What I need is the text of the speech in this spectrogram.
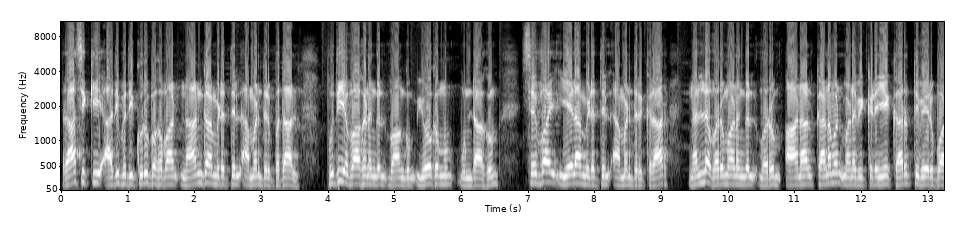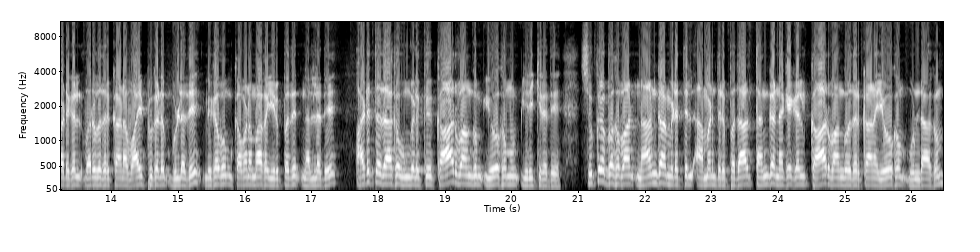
ராசிக்கு அதிபதி குரு பகவான் நான்காம் இடத்தில் அமர்ந்திருப்பதால் புதிய வாகனங்கள் வாங்கும் யோகமும் உண்டாகும். செவ்வாய் ஏழாம் இடத்தில் அமர்ந்திருக்கிறார். நல்ல வருமானங்கள் வரும். ஆனால் கணவன் மனைவிக்கிடையே கருத்து வேறுபாடுகள் வருவதற்கான வாய்ப்புகளும் உள்ளது. மிகவும் கவனமாக இருப்பது நல்லது. அடுத்ததாக உங்களுக்கு கார் வாங்கும் யோகமும் இருக்கிறது. சுக்கர பகவான் நான்காம் இடத்தில் அமர்ந்திருப்பதால் தங்க நகைகள் கார் வாங்குவதற்கான யோகம் உண்டாகும்.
